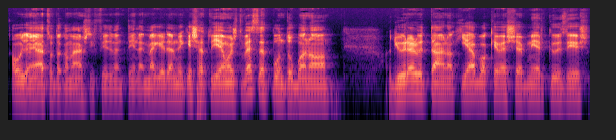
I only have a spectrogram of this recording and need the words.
ahogyan játszottak a második félben tényleg megérdemlik, és hát ugye most veszett pontokban a, a Győr előtt állnak, hiába kevesebb mérkőzés,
